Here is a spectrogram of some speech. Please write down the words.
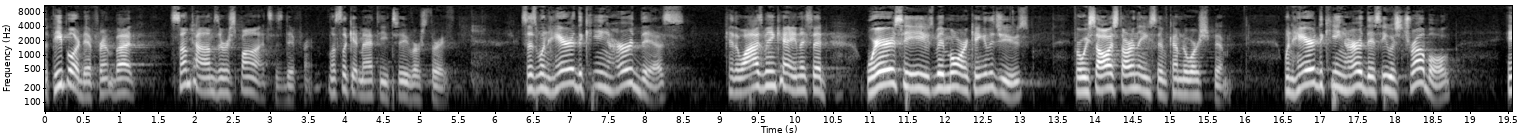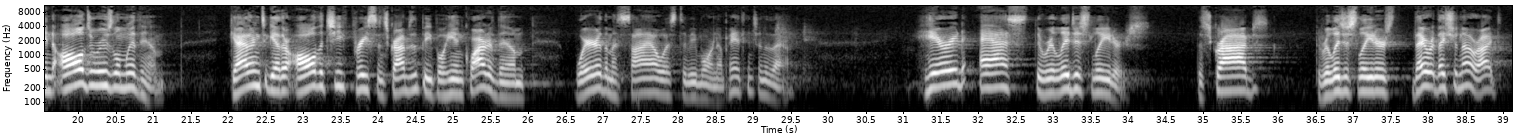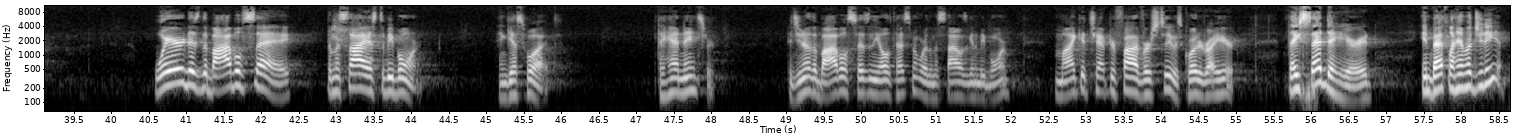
The people are different, but sometimes the response is different. Let's look at Matthew 2, verse 3. It says, When Herod the king heard this, okay, the wise men came. They said, Where is he who's been born king of the Jews? For we saw a star in the east and have come to worship him. When Herod the king heard this, he was troubled, and all Jerusalem with him. Gathering together all the chief priests and scribes of the people, he inquired of them where the Messiah was to be born. Now pay attention to that. Herod asked the religious leaders, the scribes, the religious leaders, they, were, they should know, right? Where does the Bible say the Messiah is to be born? And guess what? They had an answer. Did you know the Bible says in the Old Testament where the Messiah was going to be born? Micah chapter 5, verse 2 is quoted right here. They said to Herod in Bethlehem of Judea,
